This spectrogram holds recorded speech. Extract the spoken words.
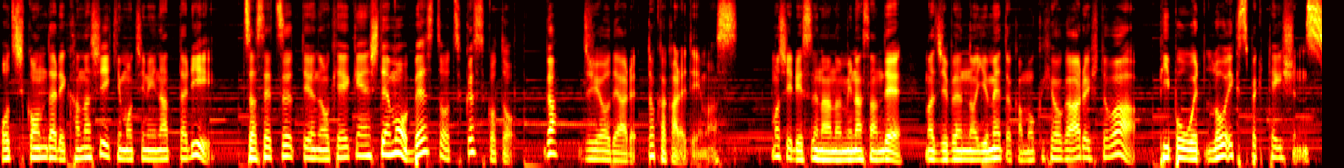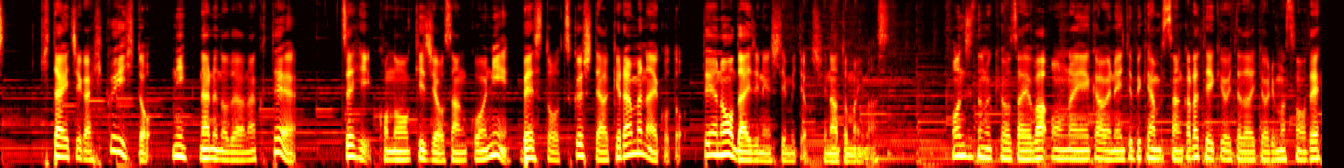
落ち込んだり悲しい気持ちになったり挫折っていうのを経験してもベストを尽くすことが重要であると書かれています。もしリスナーの皆さんで、まあ、自分の夢とか目標がある人は People with low expectations 期待値が低い人になるのではなくてぜひこの記事を参考にベストを尽くして諦めないことっていうのを大事にしてみてほしいなと思います。本日の教材はオンライン英会話ネイティブキャンプさんから提供いただいておりますので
